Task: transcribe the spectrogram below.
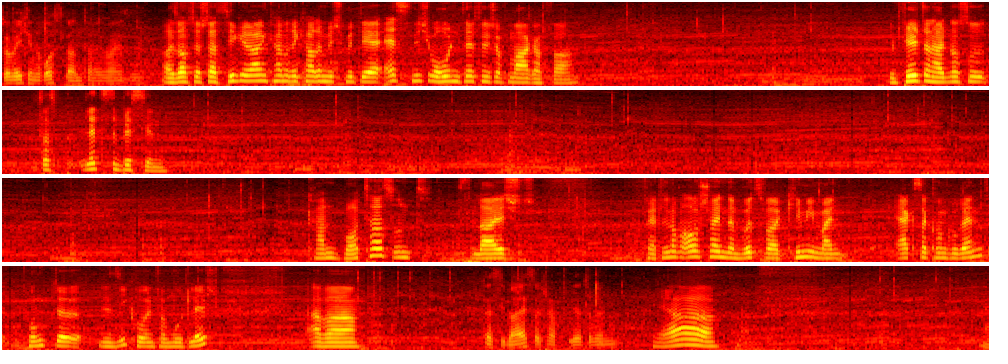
So wie ich in Russland teilweise. Also auf der Stadt Zielgeraden kann Ricardo mich mit der S nicht überholen, selbst wenn ich auf mager fahre. Dem fehlt dann halt noch so das letzte bisschen. Kann Bottas und vielleicht Vettel noch ausscheiden, dann wird zwar Kimi mein ärgster Konkurrent, Punkte den Sieg holen vermutlich, aber Da ist die Meisterschaft wieder drin. ja.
